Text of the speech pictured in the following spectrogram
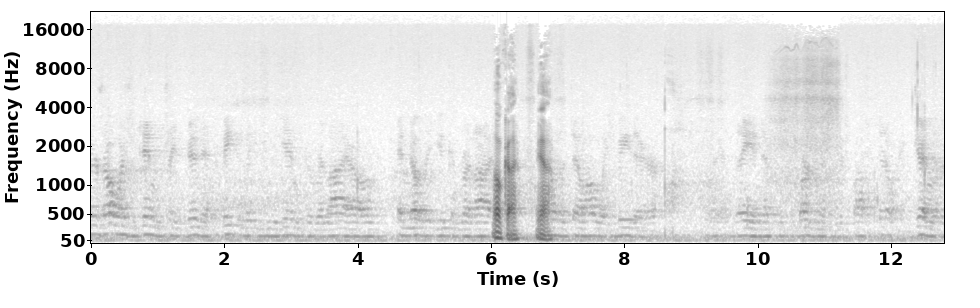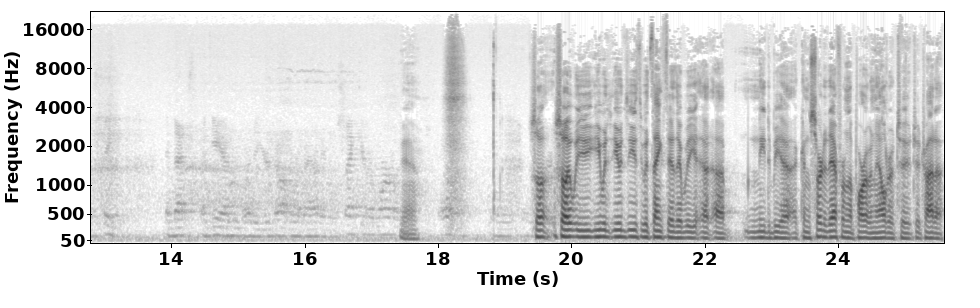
there's always a tendency to do that. The people that you begin to rely on and know that you can rely on. Okay, yeah. They'll always be there. They end up with the burden of responsibility, generally speaking. And that's, again, whether you're talking about in the secular world Yeah. So, so it, you, you would you would, you would think that there would be a, a need to be a, concerted effort on the part of an elder to, to try to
